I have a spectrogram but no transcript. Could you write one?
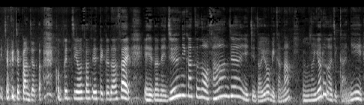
めちゃくちゃ噛んじゃった。告知をさせてください。えっ、ー、とね12月の30日土曜日かな、うん、夜の時間に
